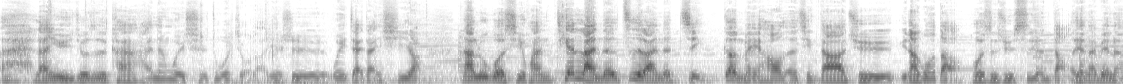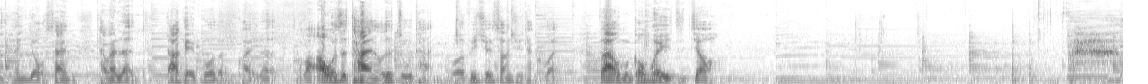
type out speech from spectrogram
哎，兰屿就是看还能维持多久了，也是危在旦夕啊。那如果喜欢天然的、自然的景更美好的，请大家去与那国岛或者是去石垣岛，而且那边人很友善，台湾人，大家可以过得很快乐，好吧？啊，我是坦，我是主坦，我必须上去坦怪，不然我们工会一直叫。啊，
